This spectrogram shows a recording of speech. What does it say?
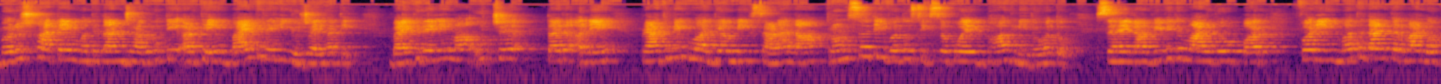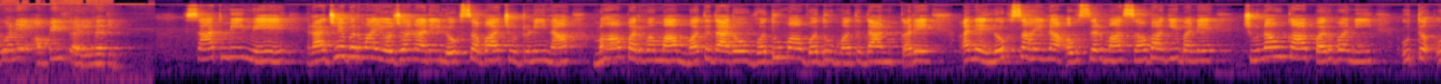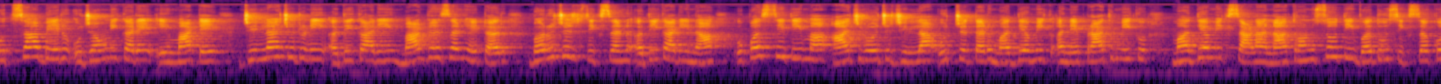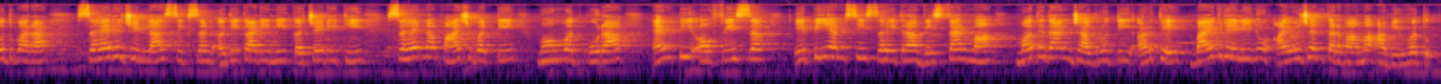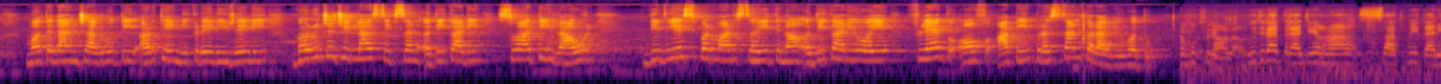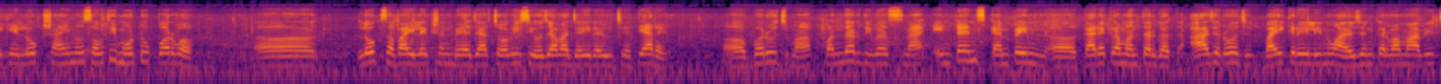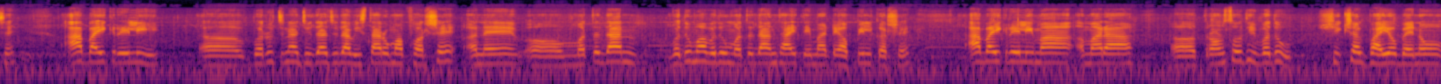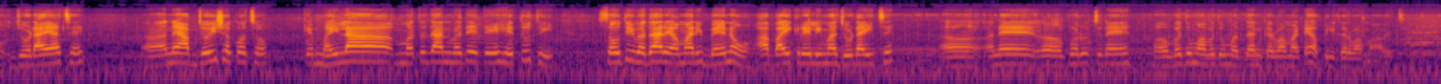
ભરૂચ ખાતે મતદાન જાગૃતિ અર્થે બાઇક રેલી યોજાઈ હતી. બાઇક રેલીમાં ઉચ્ચતર અને પ્રાથમિક માધ્યમિક શાળાના ત્રણસોથી વધુ શિક્ષકોએ ભાગ લીધો હતો. શહેરના વિવિધ માર્ગો પર ફરી મતદાન કરવા લોકોને અપીલ કરી હતી. સાતમી મે રાજ્યભરમાં યોજાનારી લોકસભા ચૂંટણીના મહાપર્વમાં મતદારો વધુમાં વધુ મતદાન કરે અને લોકશાહીના અવસરમાં સહભાગી બને. ચુનાવકા પર્વની ઉત્સાહભેર ઉજવણી કરે એ માટે જિલ્લા ચૂંટણી અધિકારી માર્ગદર્શન હેઠળ ભરૂચ શિક્ષણ અધિકારીના ઉપસ્થિતિમાં આજરોજ જિલ્લા ઉચ્ચતર માધ્યમિક અને પ્રાથમિક માધ્યમિક શાળાના ત્રણસોથી વધુ શિક્ષકો દ્વારા શહેર જિલ્લા શિક્ષણ અધિકારીની કચેરીથી શહેરના Panchbatti Mohammadpura MP office APMC સહિતના વિસ્તારમાં મતદાન જાગૃતિ અર્થે બાઇક રેલીનું આયોજન કરવામાં આવ્યું હતું. મતદાન જાગૃતિ અર્થે નીકળેલી રેલી ભરૂચ જિલ્લા શિક્ષણ અધિકારી સ્વાતિ રાહુલ દિવ્યેશ પરમાર સહિતના અધિકારીઓએ ફ્લેગ ઓફ આપી પ્રસ્થાન કરાવ્યું હતું. ગુજરાત રાજ્યમાં સાતમી તારીખે લોકશાહીનું સૌથી મોટું પર્વ લોકસભા ઇલેક્શન બે હજાર ચોવીસ યોજાવા જઈ રહ્યું છે ત્યારે ભરૂચમાં પંદર દિવસના ઇન્ટેન્સ કેમ્પેઇન કાર્યક્રમ અંતર્ગત આજ રોજ બાઇક રેલીનું આયોજન કરવામાં આવ્યું છે. આ બાઇક રેલી ભરૂચના જુદા જુદા વિસ્તારોમાં ફરશે અને મતદાન, વધુમાં વધુ મતદાન થાય તે માટે અપીલ કરશે. આ બાઇક રેલીમાં અમારા ત્રણસોથી વધુ શિક્ષક ભાઈઓ બહેનો જોડાયા છે. અને આપ જોઈ શકો છો કે મહિલા મતદાન વધે તે હેતુથી સૌથી વધારે અમારી બહેનો આ બાઇક રેલીમાં જોડાઈ છે. અને ભરૂચને વધુમાં વધુ મતદાન કરવા માટે અપીલ કરવામાં આવે છે.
